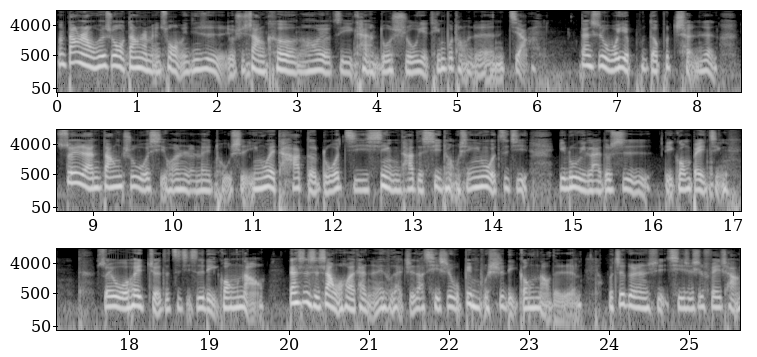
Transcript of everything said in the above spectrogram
那当然我会说，我当然没错，我们一定是有去上课，然后有自己看很多书，也听不同的人讲。但是我也不得不承认，虽然当初我喜欢人类图是因为它的逻辑性、它的系统性，因为我自己一路以来都是理工背景。所以我会觉得自己是理工脑，但事实上我后来看人类图才知道，其实我并不是理工脑的人。我这个人是其实是非常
